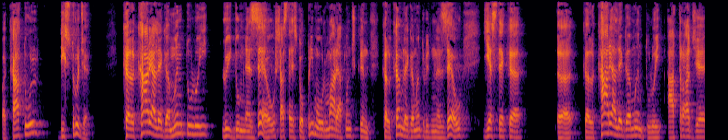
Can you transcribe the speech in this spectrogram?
Păcatul distruge. Călcarea legământului lui Dumnezeu, și asta este o primă urmare atunci când călcăm legământul lui Dumnezeu, este că uh, călcarea legământului atrage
